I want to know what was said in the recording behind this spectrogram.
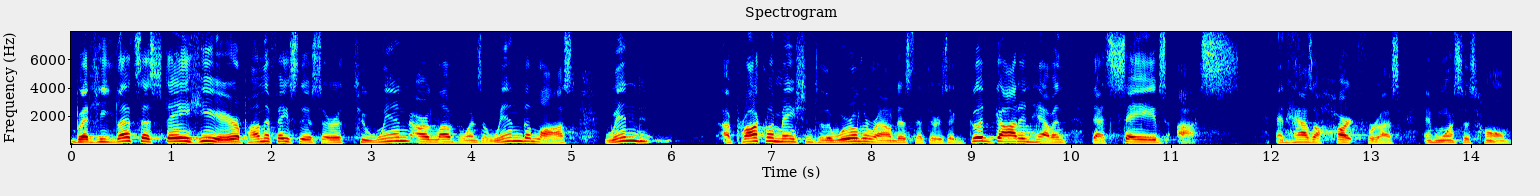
but he lets us stay here upon the face of this earth to win our loved ones, to win the lost, win a proclamation to the world around us that there's a good God in heaven that saves us and has a heart for us and wants us home.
